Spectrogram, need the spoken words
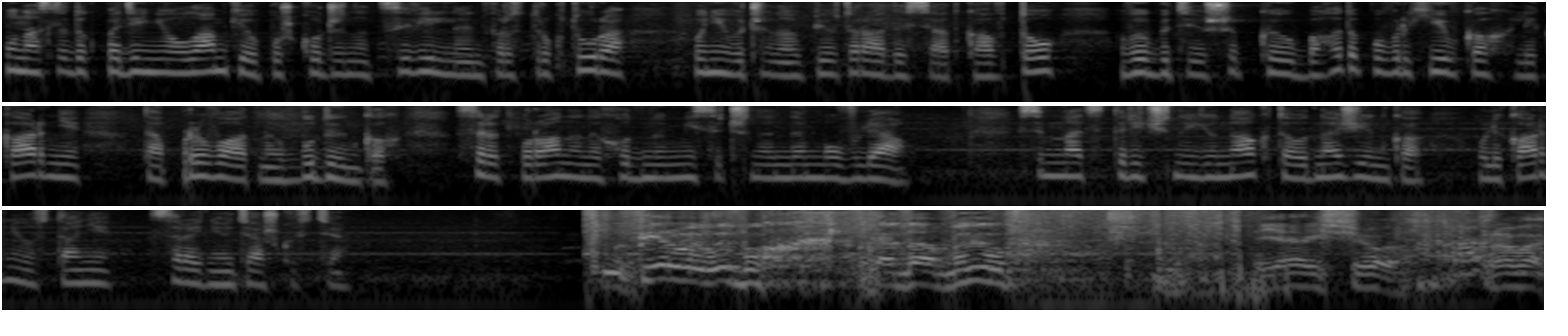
Унаслідок падіння уламків пошкоджена цивільна інфраструктура, понівечено півтора десятка авто, вибиті шибки у багатоповерхівках, лікарні та приватних будинках. Серед поранених одномісячне немовля. 17-річний юнак та одна жінка у лікарні у стані середньої тяжкості. Ну, Первый выбух, когда был, я еще права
